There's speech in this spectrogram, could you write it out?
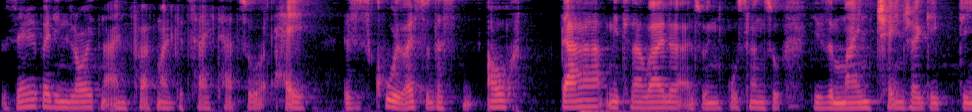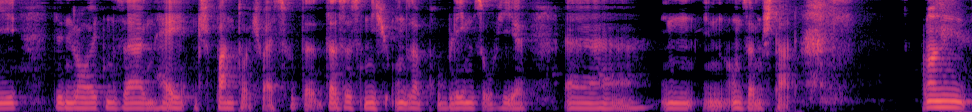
selber den Leuten einfach mal gezeigt hat, so, hey, es ist cool, weißt du, dass auch da mittlerweile, also in Russland, so diese Mind-Changer gibt, die den Leuten sagen, hey, entspannt euch, weißt du, das ist nicht unser Problem so hier äh, in, in unserem Staat. Und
